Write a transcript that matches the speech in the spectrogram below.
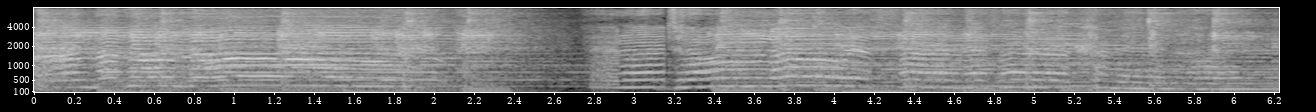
Oh, no, no, no. And I don't know if I'm ever coming home.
